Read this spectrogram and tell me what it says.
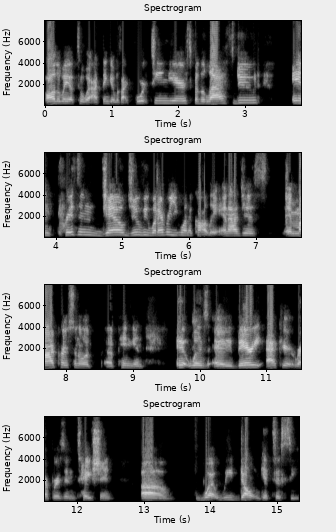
all the way up to what I think it was like 14 years for the last dude in prison, jail, juvie, whatever you want to call it. And I just, in my personal op- opinion, it was a very accurate representation of what we don't get to see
